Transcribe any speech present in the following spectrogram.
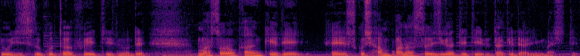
表示することが増えているので、まあ、その関係で、えー、少し半端な数字が出ているだけでありまして、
